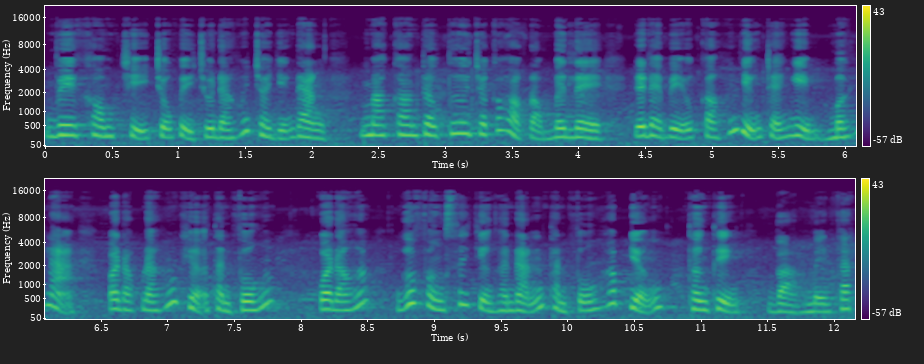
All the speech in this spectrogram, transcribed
vì không chỉ chuẩn bị chú đáo cho diễn đàn mà còn đầu tư cho các hoạt động bên lề để đại biểu có những trải nghiệm mới lạ và độc đáo khi ở thành phố. Qua đó, góp phần xây dựng hình ảnh thành phố hấp dẫn, thân thiện và mến khách.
